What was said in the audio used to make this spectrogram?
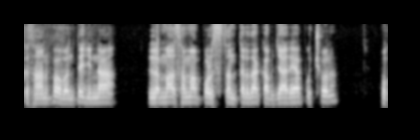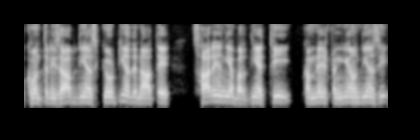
ਕਿਸਾਨ ਭਵਨ ਤੇ ਜਿੰਨਾ ਲੰਮਾ ਸਮਾਂ ਪੁਲਿਸ ਤੰਤਰ ਦਾ ਕਬਜ਼ਾ ਰਿਹਾ, ਪੁੱਛੋ ਨਾ। ਮੁੱਖ ਮੰਤਰੀ ਸਾਹਿਬ ਦੀਆਂ ਸਿਕਿਉਰਟੀਆਂ ਦੇ ਨਾਂ ਤੇ ਸਾਰਿਆਂ ਦੀਆਂ ਵਰਦੀਆਂ ਇੱਥੇ ਹੀ ਕਮਰੇ 'ਚ ਟੰਗੀਆਂ ਹੁੰਦੀਆਂ ਸੀ।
